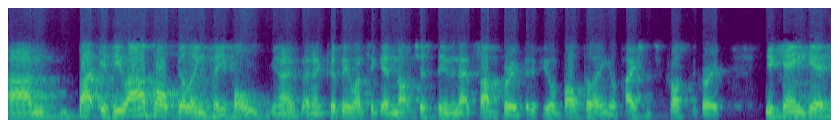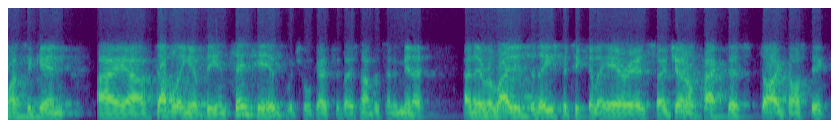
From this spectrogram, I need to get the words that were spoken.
Um, but if you are bulk billing people, you know, and it could be once again, not just even that subgroup, but if you're bulk billing your patients across the group, you can get once again a uh, doubling of the incentive, which we'll go through those numbers in a minute, and they're related to these particular areas. So general practice, diagnostic,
